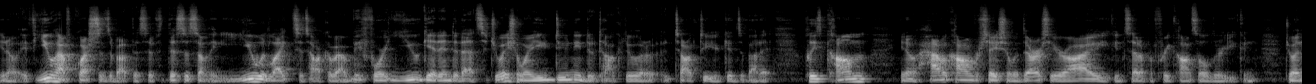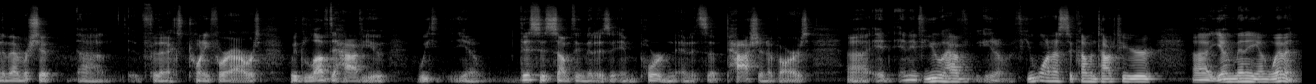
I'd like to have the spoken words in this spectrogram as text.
you know, if you have questions about this, if this is something you would like to talk about before you get into that situation where you do need to talk to it, talk to your kids about it, please come. You know, have a conversation with Darcy or I. You can set up a free consult, or you can join the membership uh, for the next twenty four hours. We'd love to have you. We, you know, this is something that is important and it's a passion of ours. Uh, it, and if you have, you know, if you want us to come and talk to your uh, young men and young women,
